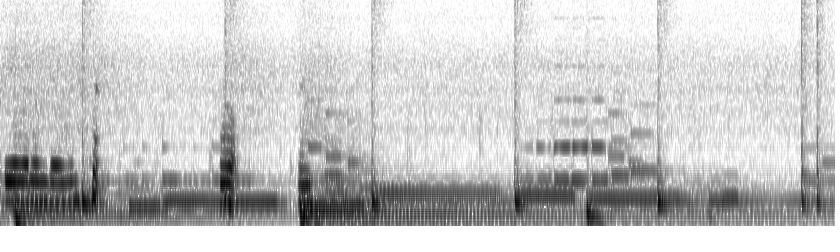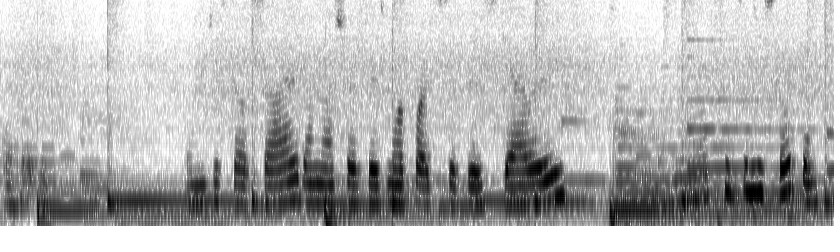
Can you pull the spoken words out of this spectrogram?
Idea what I'm doing. oh, okay. I'm just outside. I'm not sure if there's more parts of this gallery. Let's continue scoping.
